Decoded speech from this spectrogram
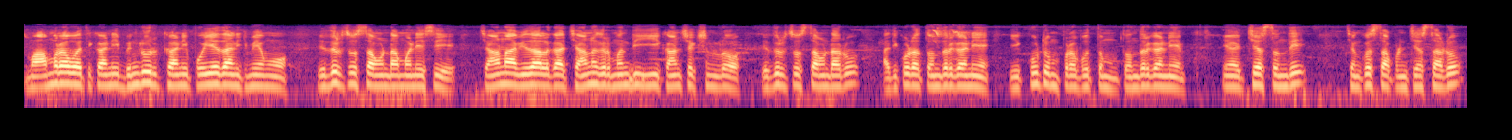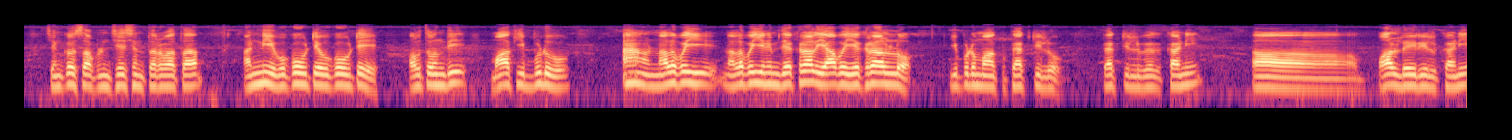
మా అమరావతి కానీ బెంగళూరు కానీ పోయేదానికి మేము ఎదురు చూస్తూ ఉన్నామనేసి చాలా విధాలుగా చాలా మంది ఈ కాన్స్ట్రక్షన్లో ఎదురు చూస్తూ ఉన్నారు అది కూడా తొందరగానే ఈ కూటమి ప్రభుత్వం తొందరగానే చేస్తుంది. శంకుస్థాపన చేస్తాడు. శంకుస్థాపన చేసిన తర్వాత అన్నీ ఒక్కొక్కటి ఒక్కొక్కటి అవుతుంది. మాకు ఇప్పుడు నలభై నలభై ఎనిమిది ఎకరాలు యాభై ఎకరాల్లో ఇప్పుడు మాకు ఫ్యాక్టరీలు ఫ్యాక్టరీలు కానీ పాల డైరీలు కానీ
